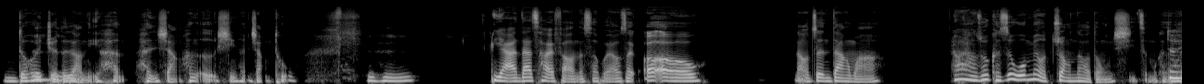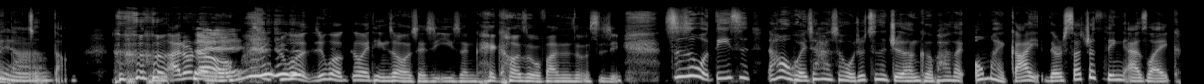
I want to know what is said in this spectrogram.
你都会觉得让你很、嗯、很想很恶心，很想吐。 嗯哼，Yeah, that's how I felt in the subway. I was like, uh oh, 脑震荡吗？然后我想说，可是我没有撞到东西，怎么可能会脑震荡、啊？I don't know 如。果如果各位听众有谁是医生，可以告诉我发生什么事情。这是我第一次，然后我回家的时候，我就真的觉得很可怕。Like oh my god，there's such a thing as like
